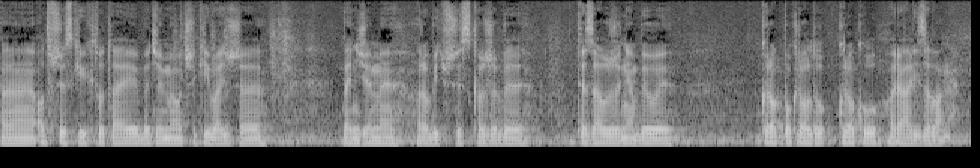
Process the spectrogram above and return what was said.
e, od wszystkich tutaj będziemy oczekiwać, że będziemy robić wszystko, żeby te założenia były krok po kroku, kroku realizowane.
